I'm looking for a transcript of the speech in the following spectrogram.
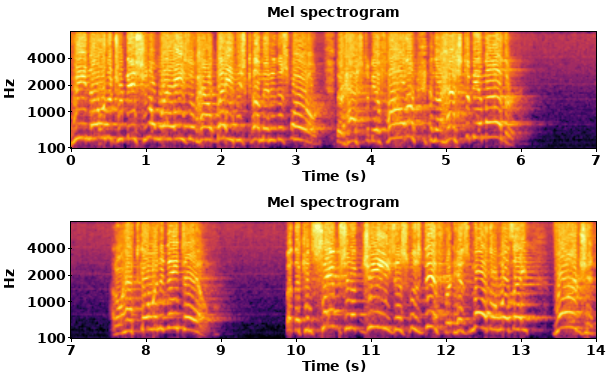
We know the traditional ways of how babies come into this world. There has to be a father and there has to be a mother. I don't have to go into detail. But the conception of Jesus was different. His mother was a virgin.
